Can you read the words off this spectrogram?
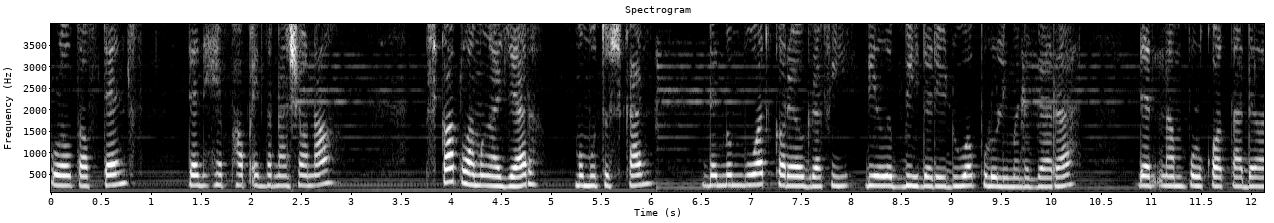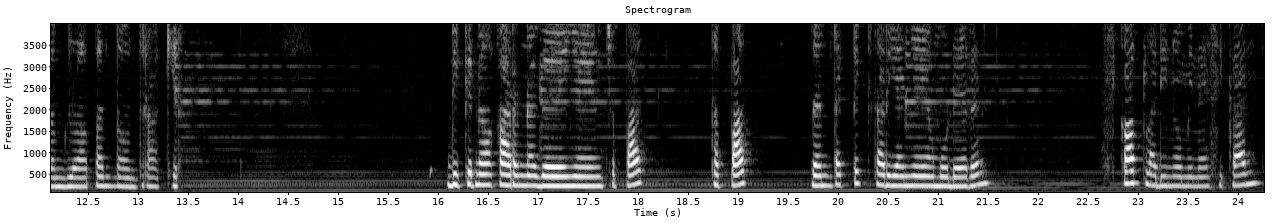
World of Dance, dan Hip Hop Internasional, Scott telah mengajar, memutuskan, dan membuat koreografi di lebih dari 25 negara dan 60 kota dalam 8 tahun terakhir. Dikenal karena gayanya yang cepat, tepat, dan teknik tariannya yang modern, Scott telah dinominasikan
